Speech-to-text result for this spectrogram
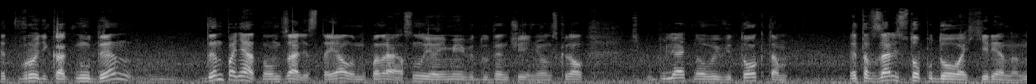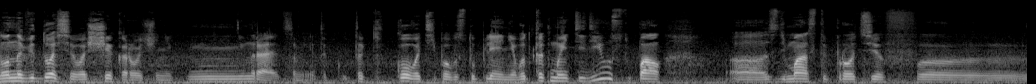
Это вроде как, ну, Дэн, Дэн, понятно, он в зале стоял, ему понравилось. Ну, я имею в виду Дэн Чейни. Он сказал, Типа, блядь, новый виток там. Это в зале стопудово охеренно, но на видосе вообще, короче, не, не нравится мне так, такого типа выступления. Вот как MyTD выступал э, с Димасты против, э,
